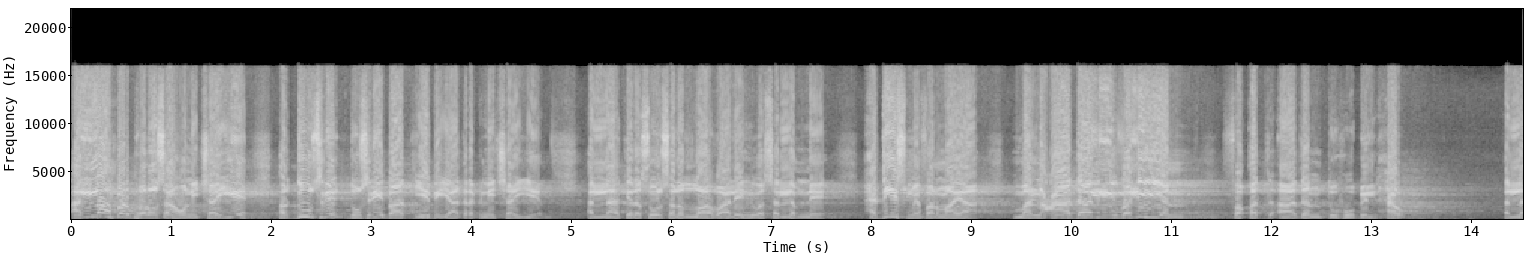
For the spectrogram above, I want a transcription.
اللہ پر بھروسہ ہونی چاہیے۔ اور دوسرے، دوسری بات یہ بھی یاد رکھنی چاہیے۔ اللہ کے رسول صلی اللہ علیہ وسلم نے حدیث میں فرمایا، من عادلی ولی فقد آدنته بالحرب اللہ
